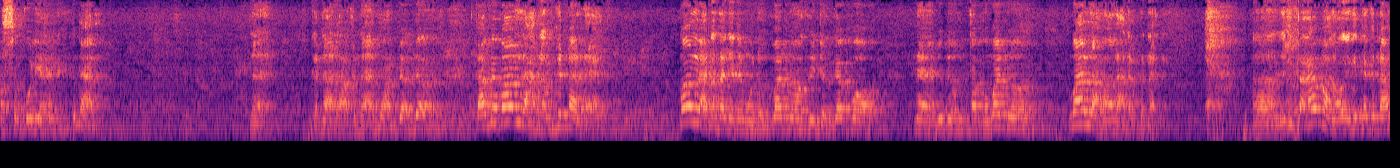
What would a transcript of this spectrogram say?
sekuliah ni kenal. Nah, kenal lah, kenal lah, dah, dah. Tapi malah nak berkenal dah. Malah nak tanya dia duduk mana, kerja ke apa. Nah, duduk kampung mana. Malah malah nak kenal. Ha, jadi tak ramai lah orang kita kenal.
